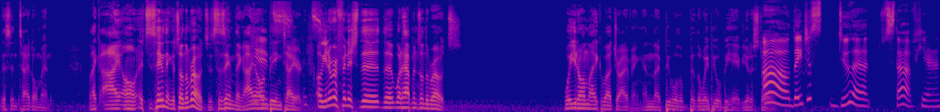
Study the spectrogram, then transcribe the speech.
this entitlement like I own it's the same thing it's on the roads it's the same thing I Yeah, own being tired oh you never finished the the what happens on the roads What you don't like about driving and like people the, the way people behave. You had a story. Oh, they just do that stuff here.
